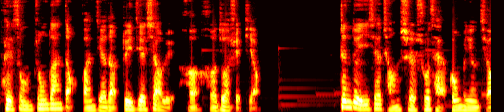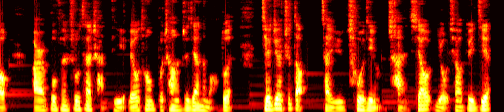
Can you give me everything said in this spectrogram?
配送终端等环节的对接效率和合作水平。针对一些城市蔬菜供不应求，而部分蔬菜产地流通不畅之间的矛盾，解决之道在于促进产销有效对接，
